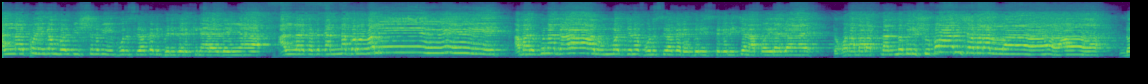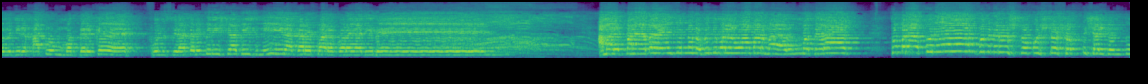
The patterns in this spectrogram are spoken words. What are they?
আল্লাহর পয়গম্বর বিশ্ব নবী ফুল ব্রিজের কিনারায় দেইয়া আল্লাহর কাছে কান্না করব মালিক আমার গুনাহগার উম্মত যেন ফুল সিরাতের ব্রিজ থেকে নিচে না পয়রা যায়, তখন আমার আপনার নবীর সুপারিশ আমার আল্লাহ। নবীজির খাটু উম্মতদেরকে ফুল সিরাতের ব্রিজটা বিজলির আকারে পার করাইয়া দিবেন। আমার পায়ে এই জন্য নবীজি বলেন, ও আমার মায়ের উম্মতেরা, তোমরা দুনিয়ার জমিনে রুষ্ট পুষ্ট শক্তিশালী জন্তু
